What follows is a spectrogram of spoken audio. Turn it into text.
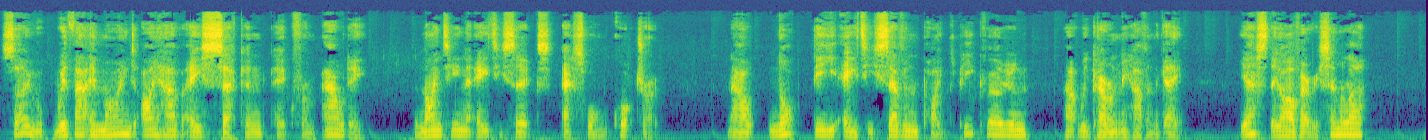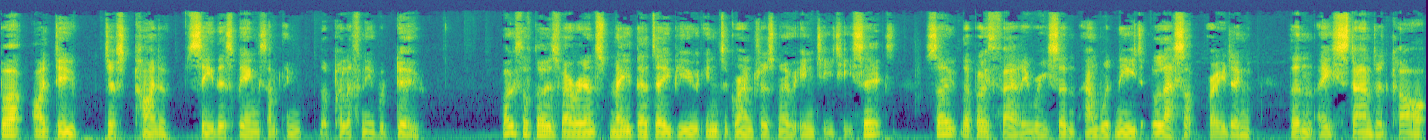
So with that in mind I have a second pick from Audi, the 1986 S1 Quattro. Now not the 87 Pikes Peak version that we currently have in the game. Yes, they are very similar, but I do just kind of see this being something that Polyphony would do. Both of those variants made their debut into Gran Turismo in GT6, so they're both fairly recent and would need less upgrading than a standard car,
